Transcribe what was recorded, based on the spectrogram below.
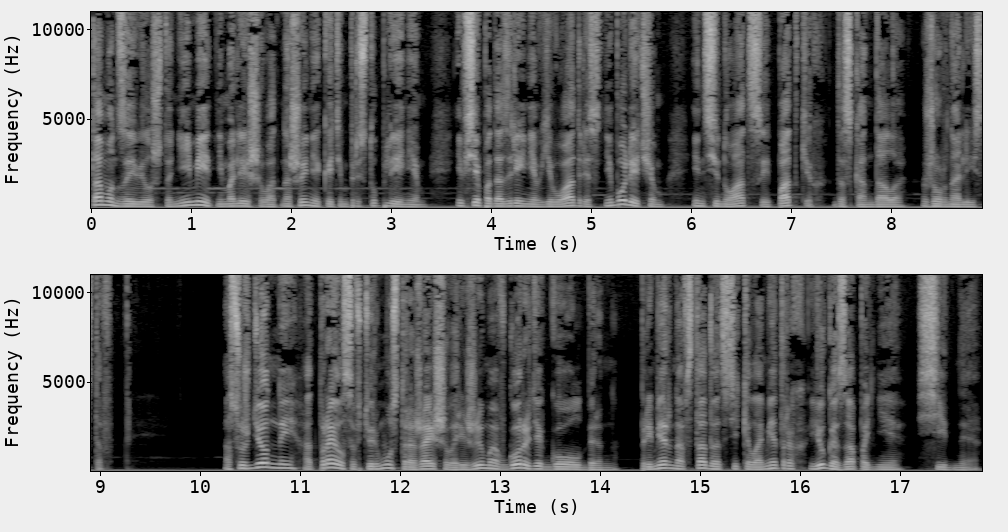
Там он заявил, что не имеет ни малейшего отношения к этим преступлениям, и все подозрения в его адрес не более чем инсинуации падких до скандала журналистов. Осужденный отправился в тюрьму строжайшего режима в городе Голберн, примерно в 120 километрах юго-западнее Сиднея.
